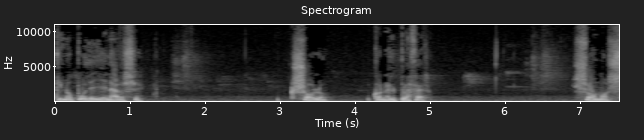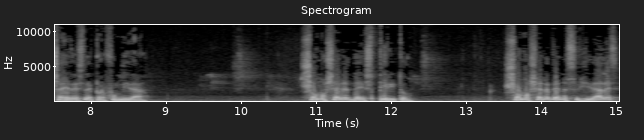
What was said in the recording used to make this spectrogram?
que no puede llenarse solo con el placer. Somos seres de profundidad, somos seres de espíritu, somos seres de necesidades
